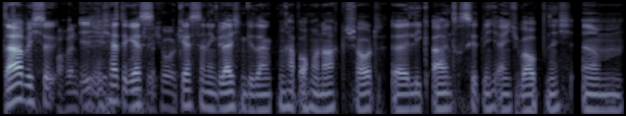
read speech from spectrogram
Da habe ich so, ich hatte gest, gestern den gleichen Gedanken, habe auch mal nachgeschaut. Äh, Ligue A interessiert mich eigentlich überhaupt nicht. Ähm,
